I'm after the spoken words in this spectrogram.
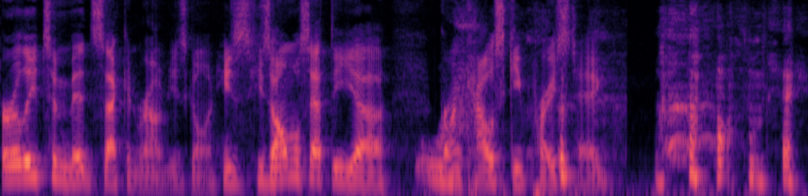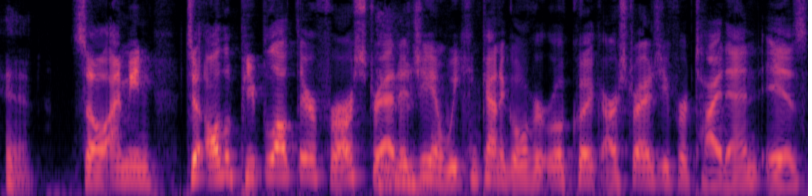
early to mid second round. He's going. He's he's almost at the uh, Gronkowski price tag. oh man. So I mean, to all the people out there for our strategy, and we can kind of go over it real quick. Our strategy for tight end is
